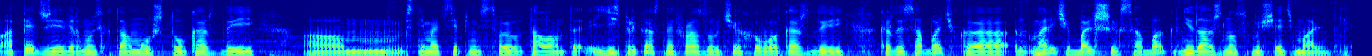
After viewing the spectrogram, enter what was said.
опять же я вернусь к тому, что каждый снимать степень своего таланта. Есть прекрасная фраза у Чехова, каждый, каждая собачка, наличие больших собак не должно смущать маленьких.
